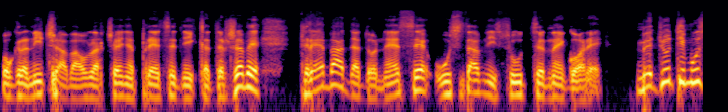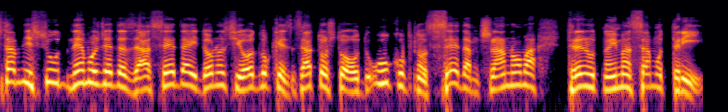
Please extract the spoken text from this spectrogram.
ograničava ovlačenja predsednika države, treba da donese Ustavni sud Crne Gore. Međutim, Ustavni sud ne može da zaseda i donosi odluke zato što od ukupno sedam članova trenutno ima samo tri.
